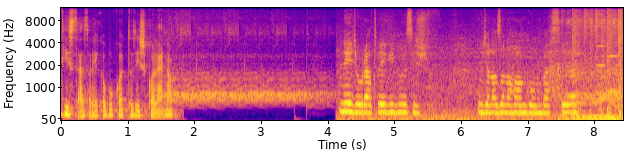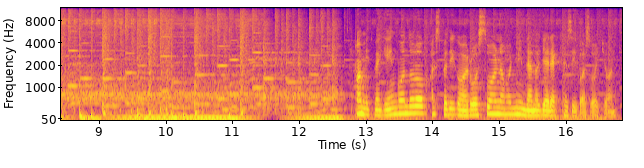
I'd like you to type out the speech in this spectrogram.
10%-a bukott az iskolának. Négy órát végigülsz is ugyanazon a hangon beszél. Amit meg én gondolok, az pedig arról szólna, hogy minden a gyerekhez igazodjon.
